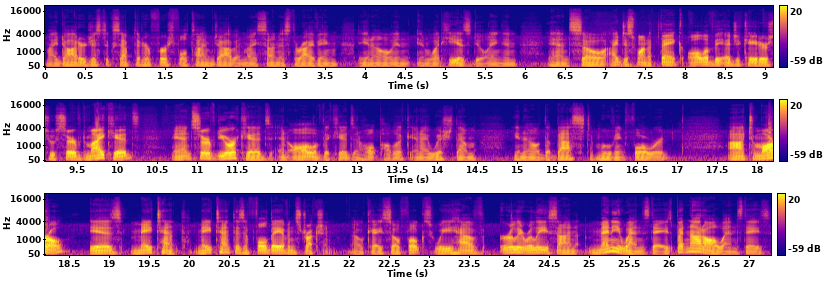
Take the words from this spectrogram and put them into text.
My daughter just accepted her first full time job, and my son is thriving, you know, in, in what he is doing. And, and so I just want to thank all of the educators who served my kids and served your kids and all of the kids in Holt Public. And I wish them, you know, the best moving forward. Uh, tomorrow is May 10th. May 10th is a full day of instruction. Okay, so folks, we have early release on many Wednesdays, but not all Wednesdays.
